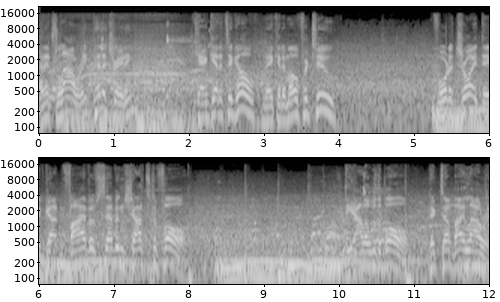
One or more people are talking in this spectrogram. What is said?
And it's Lowry penetrating. Can't get it to go, making him 0 for 2. For Detroit, they've gotten five of seven shots to fall. Diallo with the ball, picked up by Lowry.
